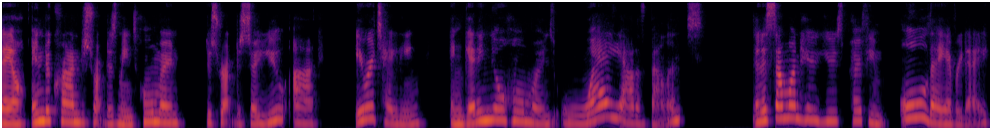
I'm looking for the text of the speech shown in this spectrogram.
They are endocrine disruptors, means hormone disruptors. So you are irritating and getting your hormones way out of balance. And as someone who used perfume all day, every day,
